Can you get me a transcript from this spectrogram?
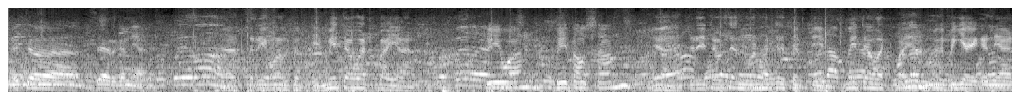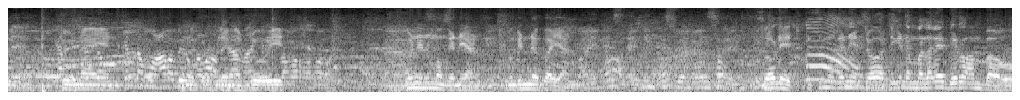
Ito, sir, ganyan. Uh, 3,150. Megawatt ba yan? 3,1, 3,000. Yeah, 3,150. Megawatt ba yan? Magbigay ganyan. 2,9. Walang problema. 2,8. Kunin mo ganyan. Maganda ba yan? Solid. Gusto mo ganito. Tingnan na malaki pero ang baw.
